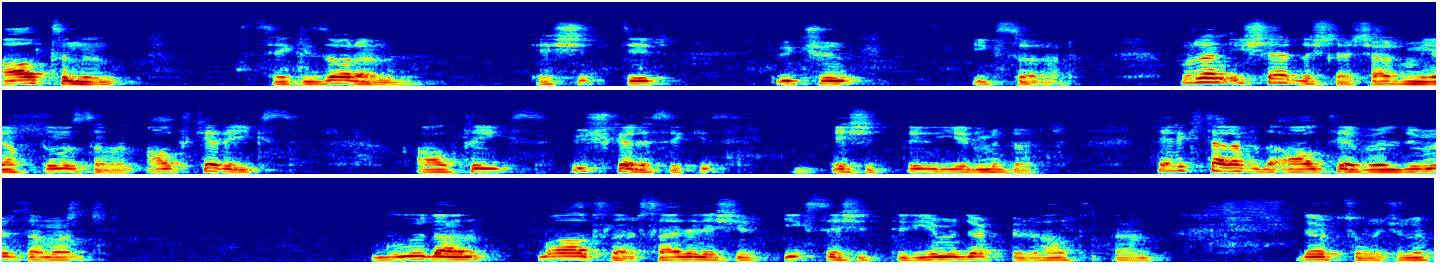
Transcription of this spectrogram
6'nın 8 oranı eşittir 3'ün x oranı. Buradan işler dışlar çarpımı yaptığımız zaman 6 kere x 6x 3 kere 8 eşittir 24. Her iki tarafı da 6'ya böldüğümüz zaman buradan bu 6'lar sadeleşir. x eşittir 24 bölü 6'dan 4 sonucunu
